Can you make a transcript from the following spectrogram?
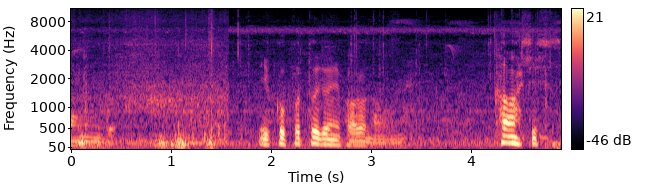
안양동 엉고 입구 포토존이 바로 나오네. 강아지 있어.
